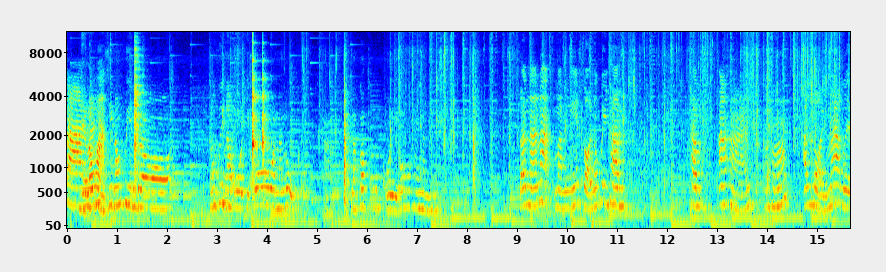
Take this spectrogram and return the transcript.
ตาเดี๋ยวระหว่างนั่นน่ที่น้องควีนรอ น้องควีนเอาโอริโอนะลูกอะแล้วก็ทุบโอริโอให้มัน ตอนนั้นอะมามีสอนน้องควีนทำทำอาหาร อือฮะ อร่อยมากเลย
